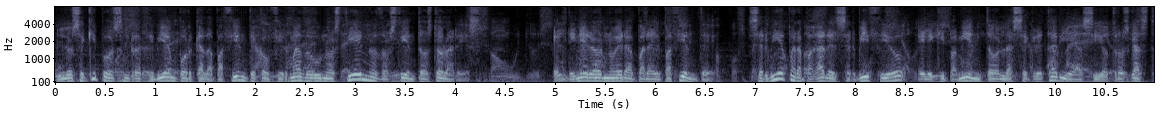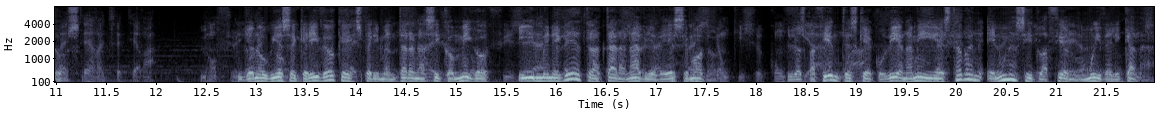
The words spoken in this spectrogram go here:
Los equipos recibían por cada paciente confirmado unos 100 o 200 dólares. El dinero no era para el paciente, servía para pagar el servicio, el equipamiento, las secretarias y otros gastos. Yo no hubiese querido que experimentaran así conmigo y me negué a tratar a nadie de ese modo. Los pacientes que acudían a mí estaban en una situación muy delicada.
